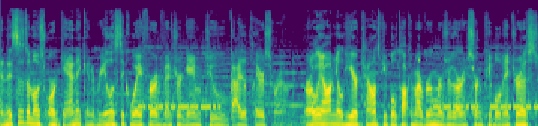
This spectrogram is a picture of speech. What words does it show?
and this is the most organic and realistic way for an adventure game to guide the players around. Early on, you'll hear townspeople talking about rumors regarding certain people of interest,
